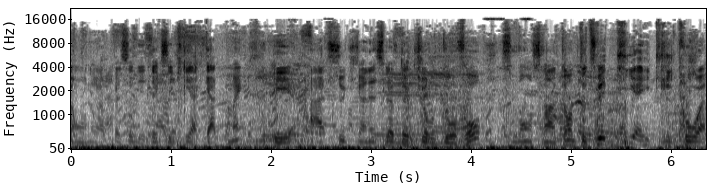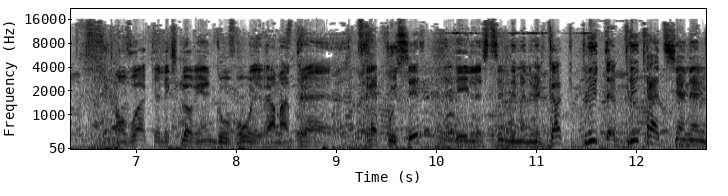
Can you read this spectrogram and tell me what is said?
on appelle ça des textes écrits à quatre mains. Et à ceux qui connaissent l'œuvre de Claude Gauvreau, on se rend compte tout de suite qui a écrit quoi. On voit que l'explorien de Gauvreau est vraiment très, très poussif et le style d'Emmanuel Koch, plus, plus traditionnel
